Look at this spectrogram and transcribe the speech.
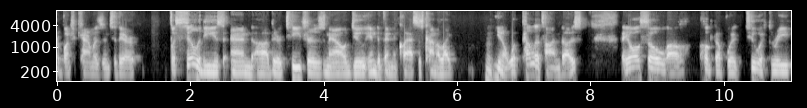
a bunch of cameras into their facilities, and uh, their teachers now do independent classes, kind of like hmm. you know what Peloton does. They also uh, hooked up with two or three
